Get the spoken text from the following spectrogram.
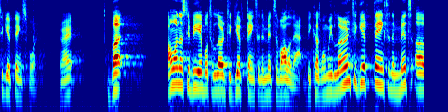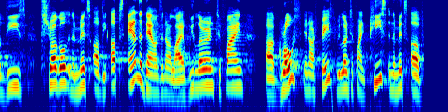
to give thanks for, right? But I want us to be able to learn to give thanks in the midst of all of that. Because when we learn to give thanks in the midst of these struggles, in the midst of the ups and the downs in our life, we learn to find uh, growth in our faith. We learn to find peace in the midst of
